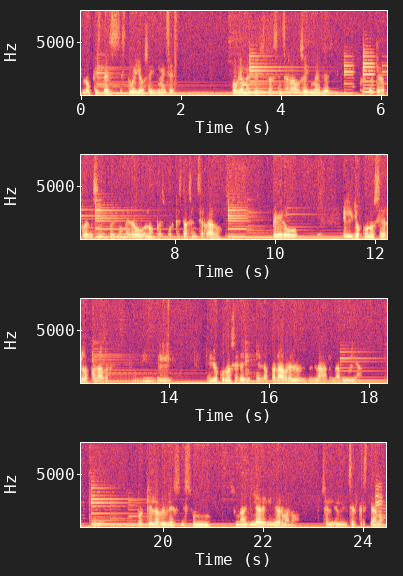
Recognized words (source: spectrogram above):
lo que estés, estuve yo seis meses, obviamente estás encerrado seis meses, pues cualquiera puede decir, pues no me drogo, ¿no? Pues porque estás encerrado. Pero el yo conocer la palabra, el, yo conocer la palabra, la, la Biblia, eh, porque la Biblia es, un, una guía de vida, hermano. el, ser cristiano,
